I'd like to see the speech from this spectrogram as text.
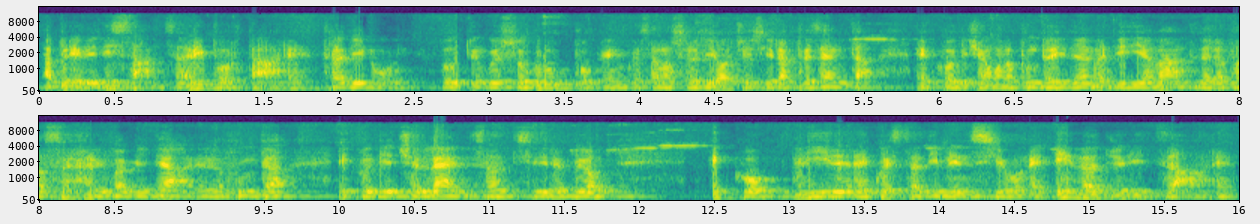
a breve distanza riportare tra di noi, soprattutto in questo gruppo che in questa nostra diocesi rappresenta ecco, diciamo, la punta di, di diamante della pastorale familiare, la punta ecco, di eccellenza, si direbbe oggi. Ecco, vivere questa dimensione, evangelizzare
